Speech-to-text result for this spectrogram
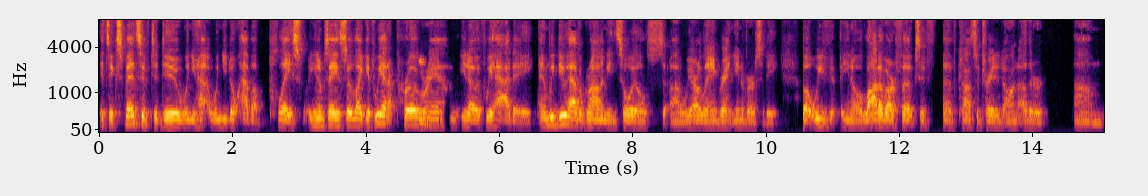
it's expensive to do when you have when you don't have a place you know what i'm saying? So like if we had a program you know if we had a and we do have agronomy and soils uh, we are land grant university but we've you know a lot of our folks have, have concentrated on other um,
